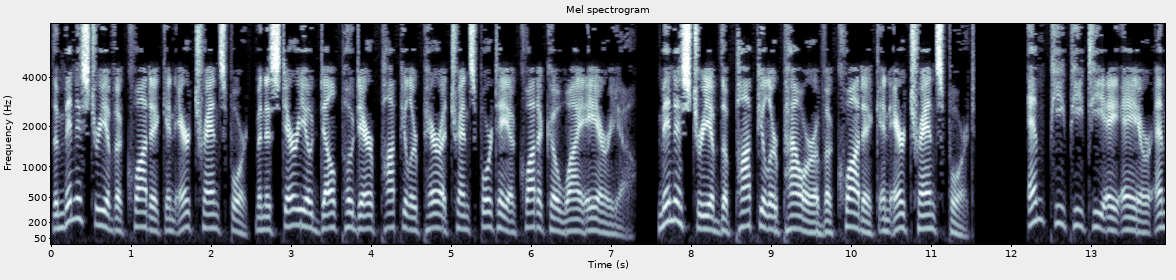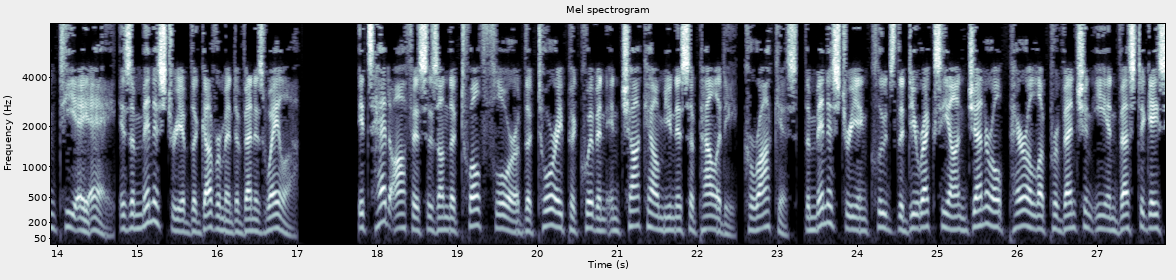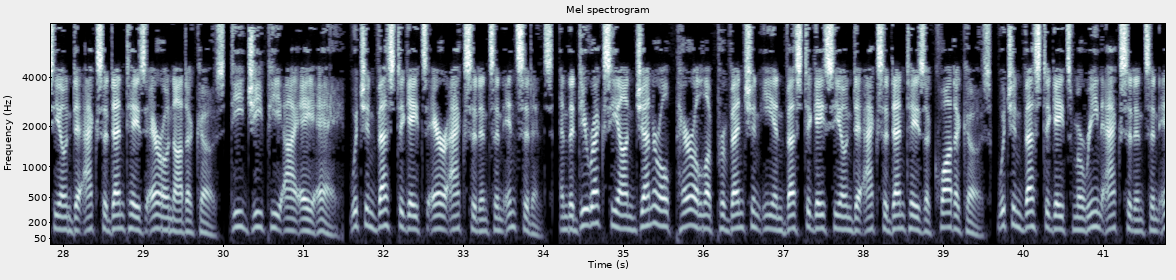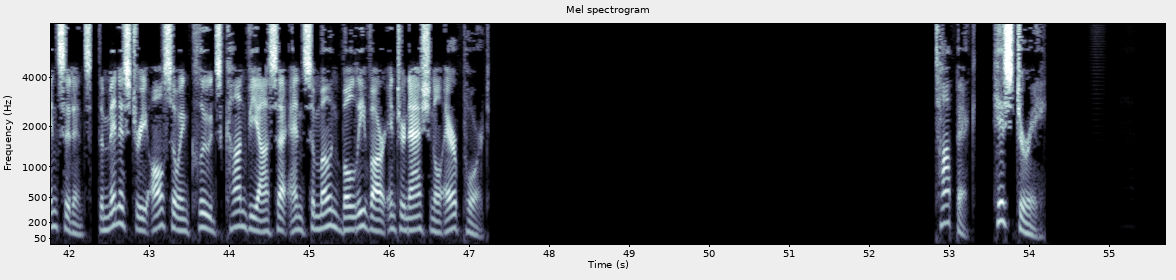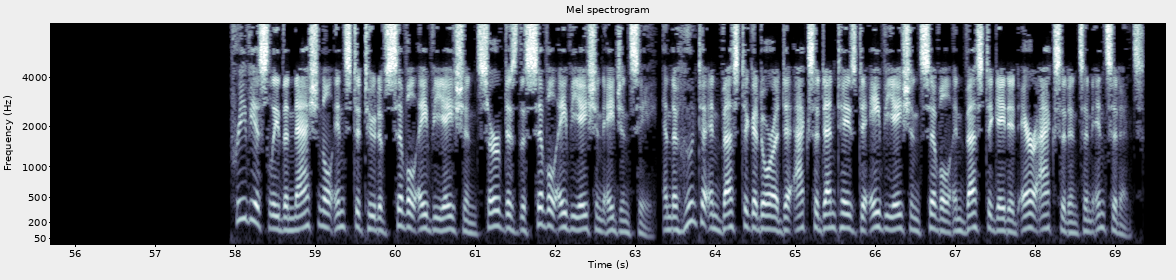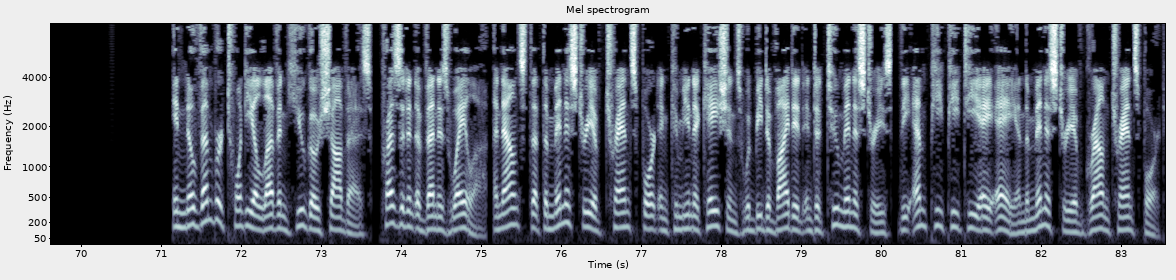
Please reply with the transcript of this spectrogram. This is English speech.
The Ministry of Aquatic and Air Transport Ministerio del Poder Popular para Transporte Acuático y Aéreo Ministry of the Popular Power of Aquatic and Air Transport MPPTAA or MTAA is a ministry of the government of Venezuela. Its head office is on the 12th floor of the Torre Pequiven in Chacao Municipality, Caracas. The ministry includes the Dirección General para la Prevención y Investigación de Accidentes Aeronáuticos (DGPIAA), which investigates air accidents and incidents, and the Dirección General para la Prevención y Investigación de Accidentes Acuáticos, which investigates marine accidents and incidents. The ministry also includes Conviasa and Simón Bolívar International Airport. History Previously the National Institute of Civil Aviation served as the Civil Aviation Agency, and the Junta Investigadora de Accidentes de Aviación Civil investigated air accidents and incidents. In November 2011 Hugo Chavez, President of Venezuela, announced that the Ministry of Transport and Communications would be divided into two ministries, the MPPTAA and the Ministry of Ground Transport.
